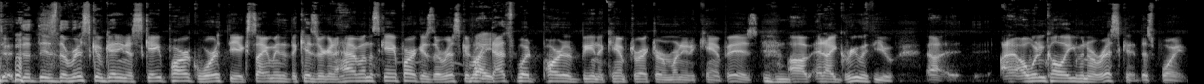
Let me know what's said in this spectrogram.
do, do, do- is the risk of getting a skate park worth the excitement that the kids are going to have on the skate park? Is the risk of Right. Mm-hmm. like that's what part of being a camp director and running a camp is? Uh, and I agree with you. Uh, I, I wouldn't call it even a risk at this point.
